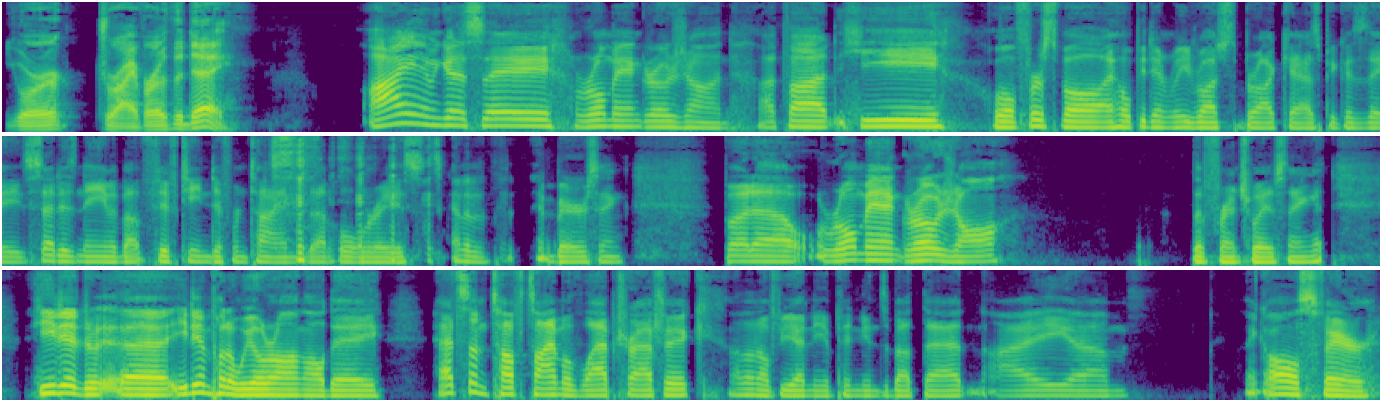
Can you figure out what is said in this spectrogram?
your driver of the day. I am going to say Romain Grosjean. I thought he, well, first of all, I hope he didn't rewatch the broadcast because they said his name about 15 different times that whole race. It's kind of embarrassing. But uh, Romain Grosjean, the French way of saying it. He did. Uh, he didn't put a wheel wrong all day. Had some tough time of lap traffic. I don't know if you had any opinions about that. I um, think all's fair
